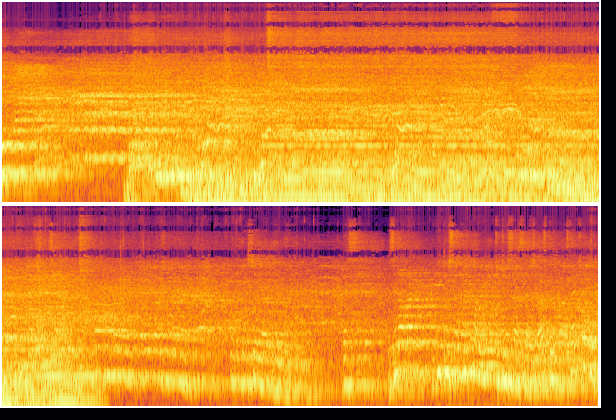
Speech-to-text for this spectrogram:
Is it alright if we do something? We want to reintroduce ourselves. Y'all speak about that cool?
